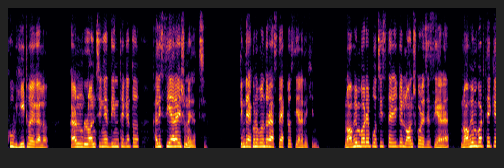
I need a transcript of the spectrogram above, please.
খুব হিট হয়ে গেল। কারণ লঞ্চিংয়ের দিন থেকে তো খালি সিয়ারাই শুনে যাচ্ছে। কিন্তু এখনও পর্যন্ত রাস্তায় একটাও সিয়ারা দেখিনি। নভেম্বরের পঁচিশ তারিখে লঞ্চ করেছে সিয়ারা নভেম্বর থেকে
